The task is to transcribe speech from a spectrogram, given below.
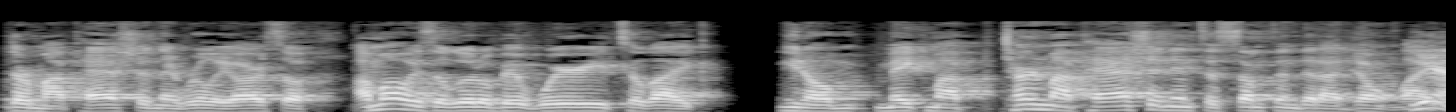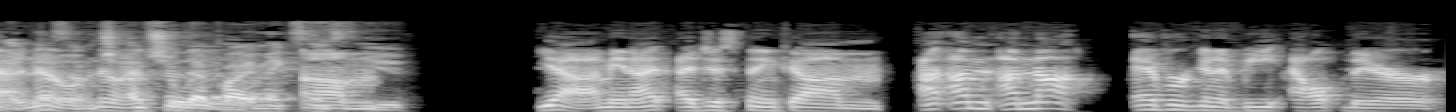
they're my passion. They really are. So I'm always a little bit wary to like, you know, make my, turn my passion into something that I don't like. Yeah, no, I'm, no, I'm sure that probably makes sense um, to you. Yeah. I mean, I, I just think, um, I, I'm, I'm not ever going to be out there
